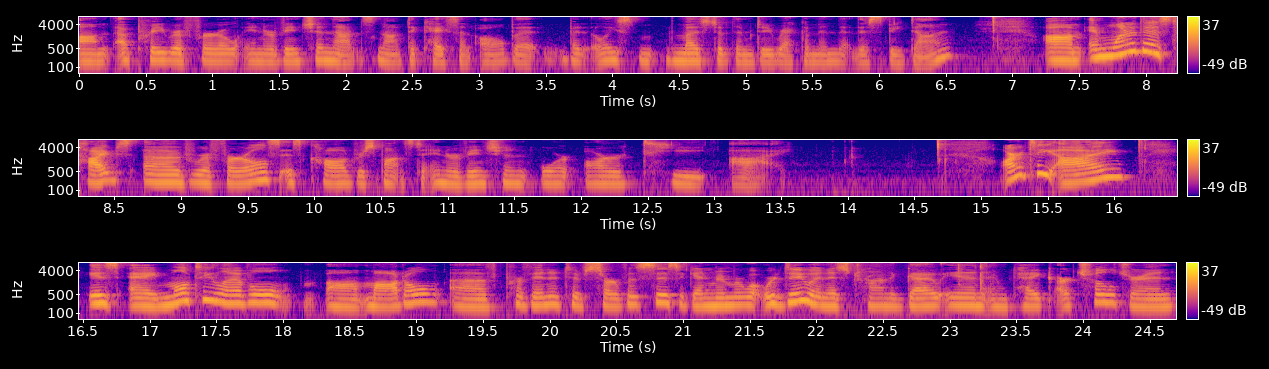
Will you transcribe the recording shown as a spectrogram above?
um, a pre-referral intervention. That's not the case in all, but but at least most of them do recommend that this be done. Um, and one of those types of referrals is called response to intervention or RTI. RTI is a multi level uh, model of preventative services. Again, remember what we're doing is trying to go in and take our children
